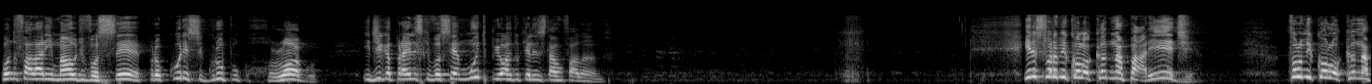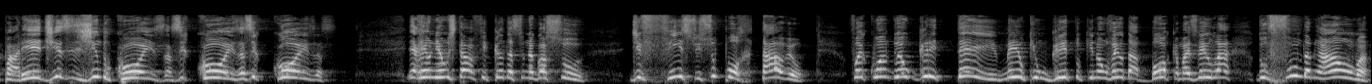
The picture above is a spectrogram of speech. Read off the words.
quando falarem mal de você, procure esse grupo logo e diga para eles que você é muito pior do que eles estavam falando. E eles foram me colocando na parede, foram me colocando na parede, exigindo coisas e coisas e coisas. E a reunião estava ficando assim um negócio difícil, insuportável, foi quando eu gritei, meio que um grito que não veio da boca, mas veio lá do fundo da minha alma,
